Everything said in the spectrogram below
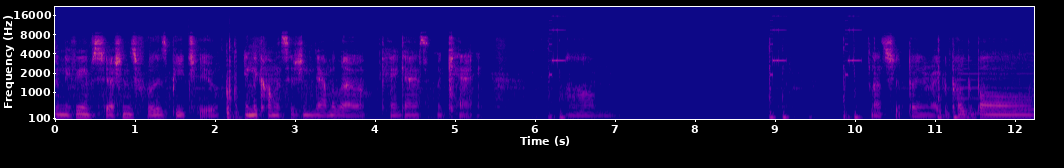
So nickname suggestions for this Pichu in the comment section down below. Okay, guys. Okay. Um. Let's just put in a regular Pokeball.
